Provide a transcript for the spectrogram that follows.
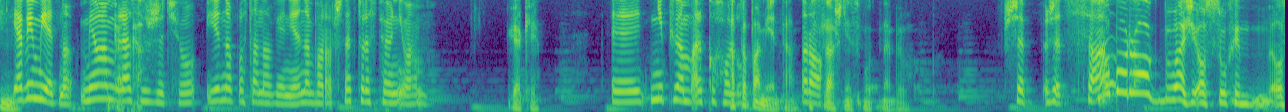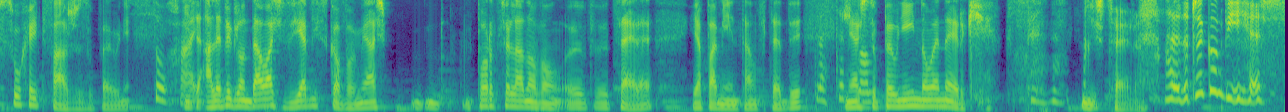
Ja wiem jedno. Miałam raz w życiu jedno postanowienie noworoczne, które spełniłam. Jakie? Yy, nie piłam A alkoholu. to pamiętam. To strasznie smutne było. Prze- że co? No bo rok byłaś o, suchym, o suchej twarzy zupełnie. Słuchaj. te, ale wyglądałaś zjawiskowo. Miałaś porcelanową y, cerę. Ja pamiętam wtedy. Teraz też Miałaś mam. zupełnie inną energię niż teraz. Ale do czego bijesz?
